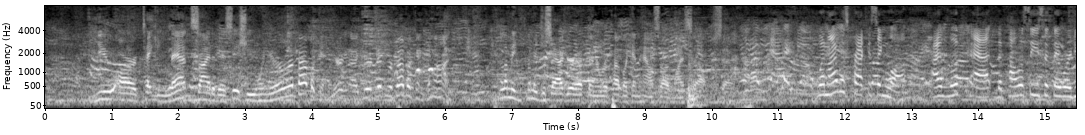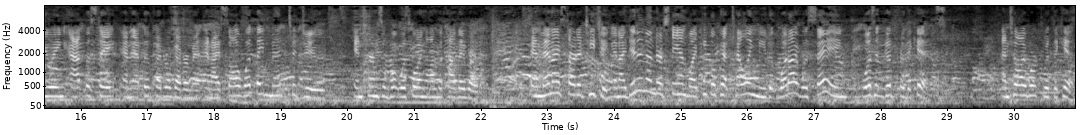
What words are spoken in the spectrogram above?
you are taking that side of this issue when you're a Republican. You're uh, you're a good Republican. Come on. Let me let me just say I grew up in a Republican household myself. So When I was practicing law, I looked at the policies that they were doing at the state and at the federal government, and I saw what they meant to do in terms of what was going on with how they wrote it. And then I started teaching, and I didn't understand why people kept telling me that what I was saying wasn't good for the kids until I worked with the kids.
